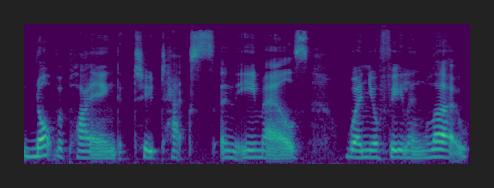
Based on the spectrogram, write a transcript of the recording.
not replying to texts and emails when you're feeling low.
